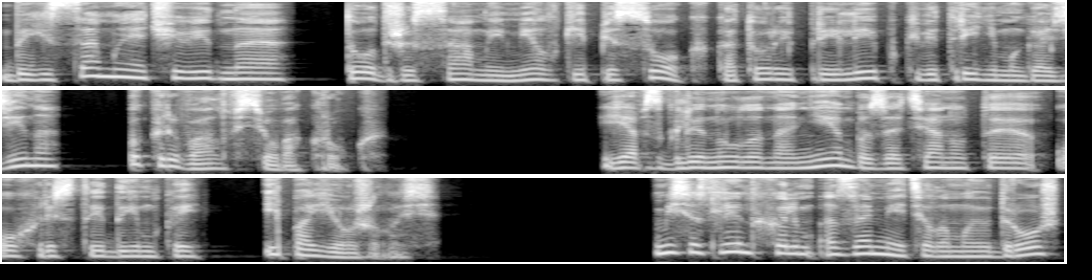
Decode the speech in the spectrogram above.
Да и самое очевидное — тот же самый мелкий песок, который прилип к витрине магазина, покрывал все вокруг. Я взглянула на небо, затянутое охристой дымкой, и поежилась. Миссис Линдхольм заметила мою дрожь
